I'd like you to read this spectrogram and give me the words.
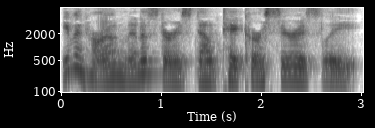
even her own ministers don't take her seriously.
